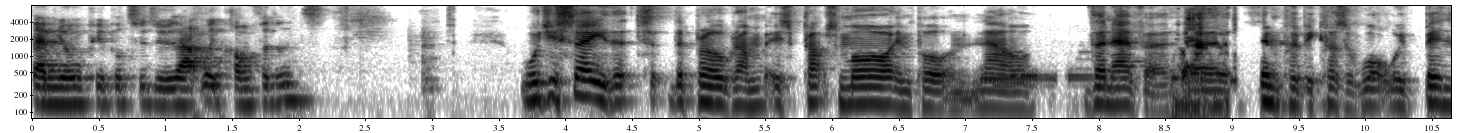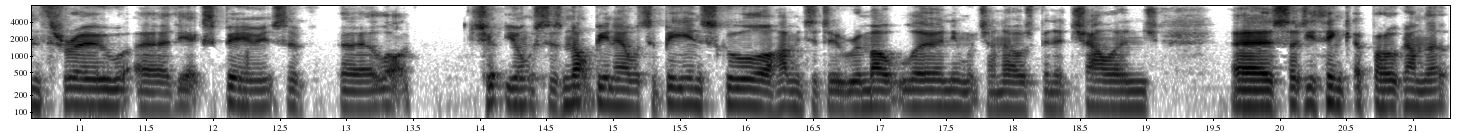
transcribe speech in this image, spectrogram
them young people to do that with confidence. Would you say that the program is perhaps more important now than ever, uh, simply because of what we've been through, uh, the experience of uh, a lot of youngsters not being able to be in school or having to do remote learning, which I know has been a challenge. Uh, so, do you think a program that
